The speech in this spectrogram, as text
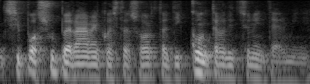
si può superare questa sorta di contraddizione in termini?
